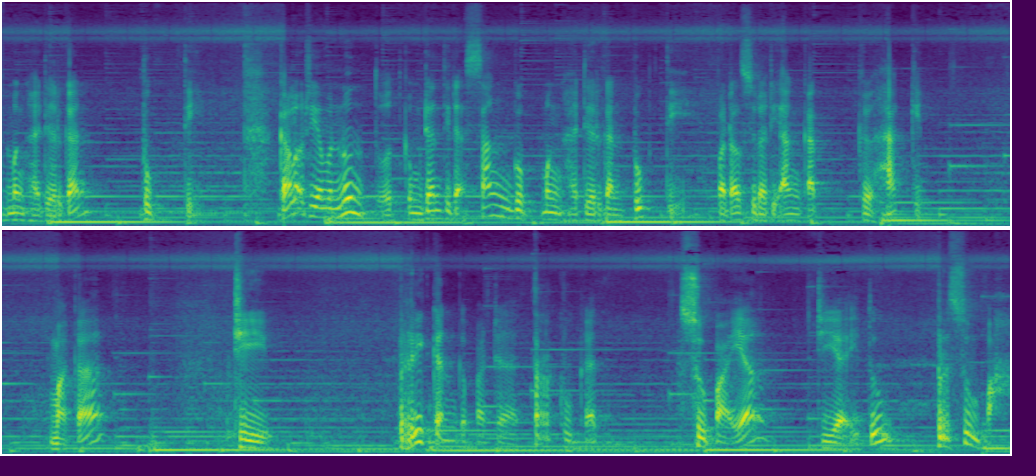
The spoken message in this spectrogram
menghadirkan bukti. Kalau dia menuntut kemudian tidak sanggup menghadirkan bukti padahal sudah diangkat ke hakim maka diberikan kepada tergugat supaya dia itu bersumpah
